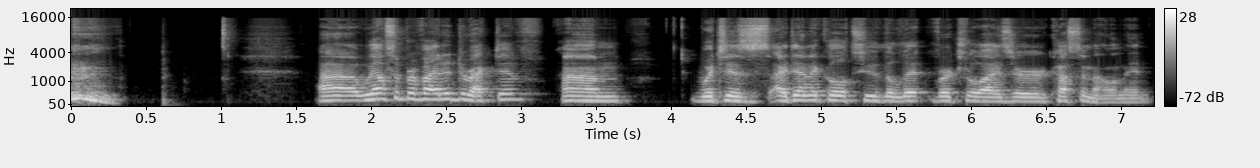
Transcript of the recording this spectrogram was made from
uh, we also provide a directive. Um, which is identical to the lit virtualizer custom element.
